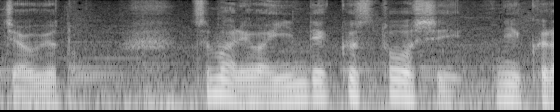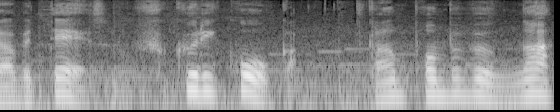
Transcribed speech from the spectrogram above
ちゃうよと。つまりはインデックス投資に比べてその複利効果元本部分が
